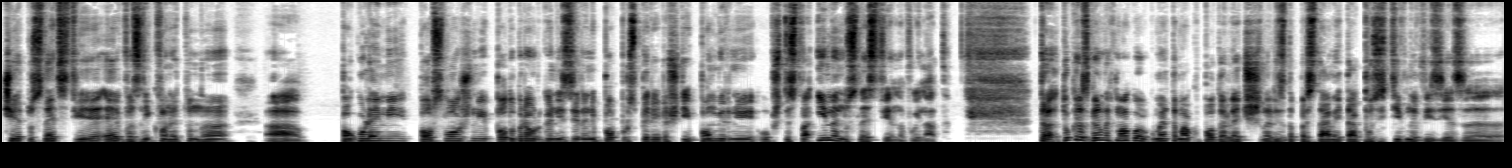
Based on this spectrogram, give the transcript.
чието следствие е възникването на а, по-големи, по-сложни, по-добре организирани, по-проспериращи и по-мирни общества, именно следствие на войната. Та, тук разгърнах малко аргумента малко по-далеч, нали, за да представим и тази позитивна визия за,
